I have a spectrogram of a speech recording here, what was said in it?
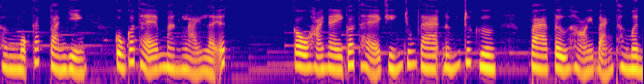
thân một cách toàn diện cũng có thể mang lại lợi ích. Câu hỏi này có thể khiến chúng ta đứng trước gương và tự hỏi bản thân mình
